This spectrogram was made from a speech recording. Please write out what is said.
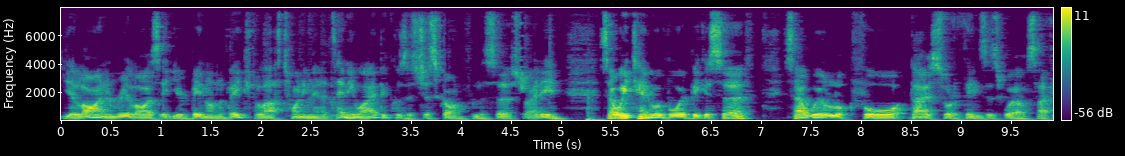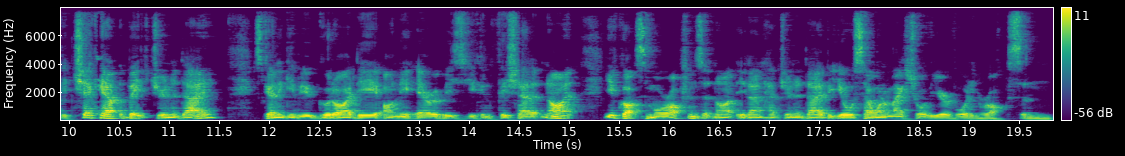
your line and realise that you've been on the beach for the last 20 minutes anyway because it's just gone from the surf straight in. So we tend to avoid bigger surf. So we'll look for those sort of things as well. So if you check out the beach during the day, it's going to give you a good idea on the areas you can fish at at night. You've got some more options at night you don't have during the day, but you also want to make sure that you're avoiding rocks and,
